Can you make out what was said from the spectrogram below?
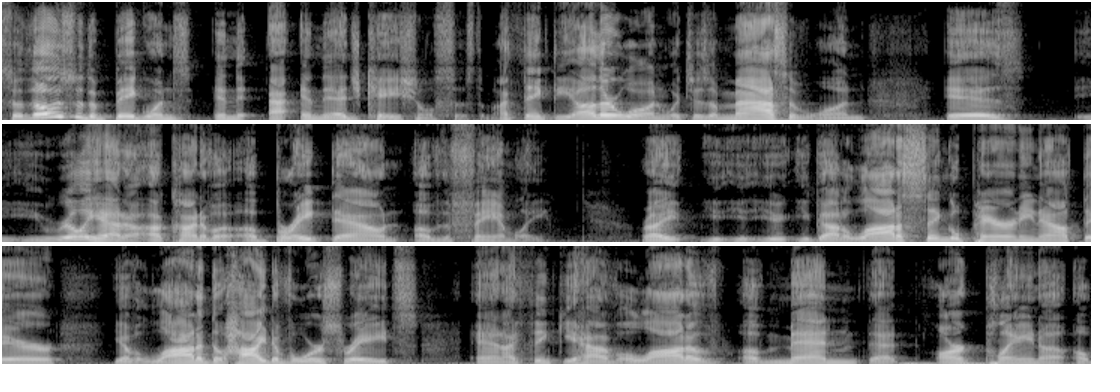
so those are the big ones in the in the educational system. I think the other one, which is a massive one, is you really had a, a kind of a, a, breakdown of the family, right? You, you you got a lot of single parenting out there. You have a lot of high divorce rates, and I think you have a lot of, of men that aren't playing a, a,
